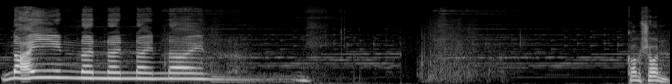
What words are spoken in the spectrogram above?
Nein, nein, nein, nein, nein. Komm schon.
